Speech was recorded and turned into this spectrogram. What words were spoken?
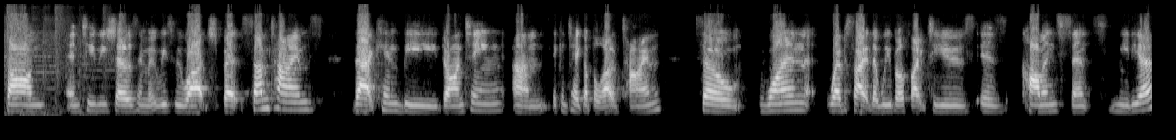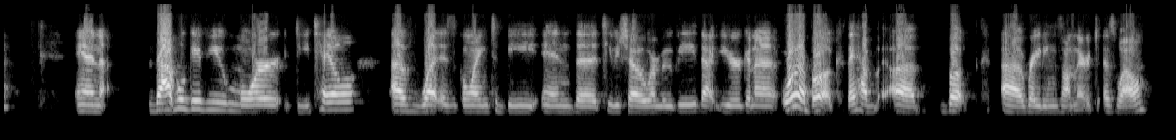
songs and TV shows and movies we watch, but sometimes that can be daunting. Um, it can take up a lot of time. So one website that we both like to use is Common Sense Media, and that will give you more detail of what is going to be in the TV show or movie that you're gonna, or a book. They have uh, book uh, ratings on there t- as well,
